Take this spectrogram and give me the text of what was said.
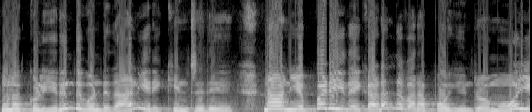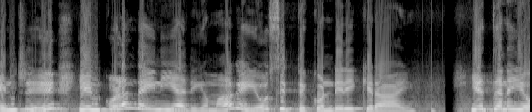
உனக்குள் இருந்து கொண்டுதான் இருக்கின்றது. நான் எப்படி இதை கடந்து வரப்போகின்றோமோ என்று என் குழந்தை நீ அதிகமாக யோசித்துக் கொண்டிருக்கிறாய். எத்தனையோ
